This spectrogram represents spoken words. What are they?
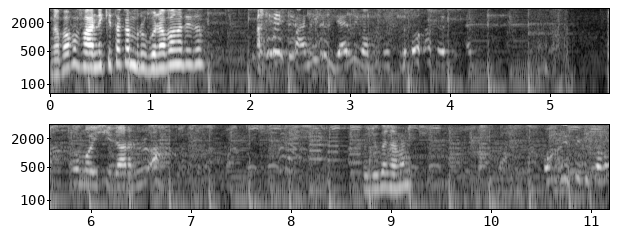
Nggak apa-apa Fanny kita kan berguna banget itu. Pani kerjaan enggak putus doang. Gue mau isi darah dulu ah. Gue juga sama nih. Oh, itu di sana.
